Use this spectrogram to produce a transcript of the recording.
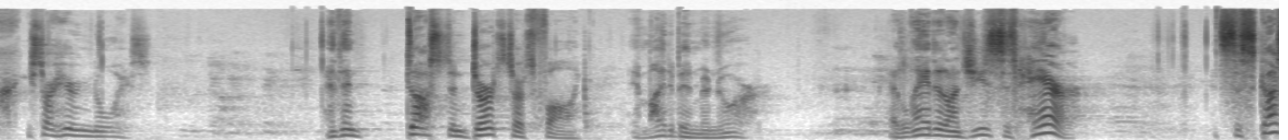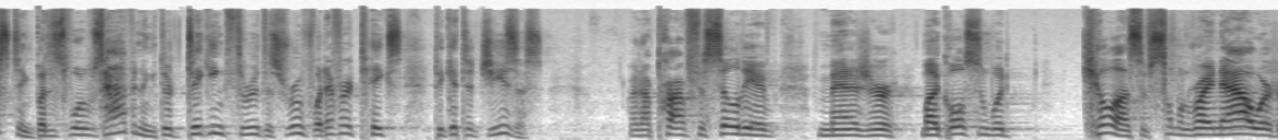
you start hearing noise. And then dust and dirt starts falling. It might have been manure. It landed on Jesus' hair. It's disgusting, but it's what was happening. They're digging through this roof, whatever it takes to get to Jesus. Right, our prior facility manager, Mike Olson, would kill us if someone right now were,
